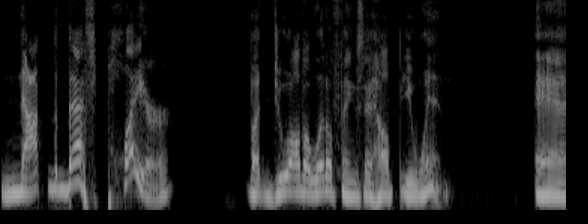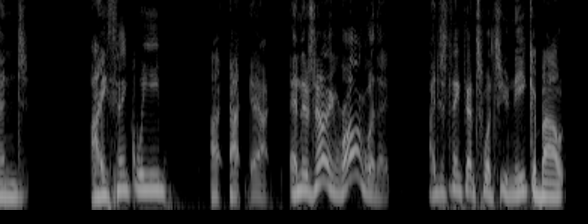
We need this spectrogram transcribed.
not the best player, but do all the little things that help you win. And I think we, I, I, I, and there's nothing wrong with it. I just think that's what's unique about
